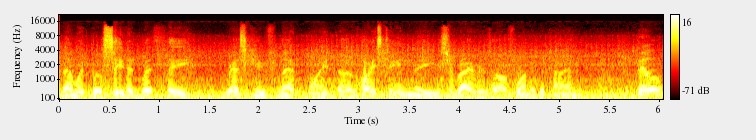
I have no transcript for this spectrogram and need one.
then we proceeded with the rescue from that point of hoisting the survivors off one at a time. Bill,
